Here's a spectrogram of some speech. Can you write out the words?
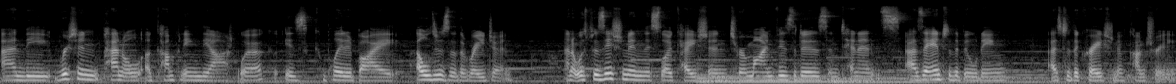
and the written panel accompanying the artwork is completed by elders of the region. And it was positioned in this location to remind visitors and tenants as they enter the building as to the creation of country.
